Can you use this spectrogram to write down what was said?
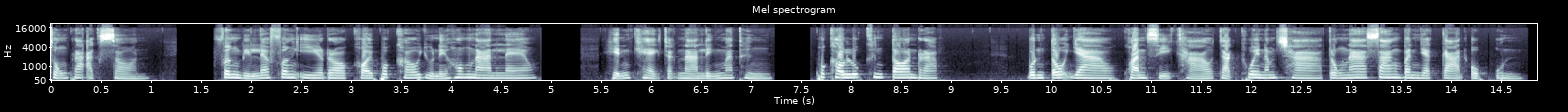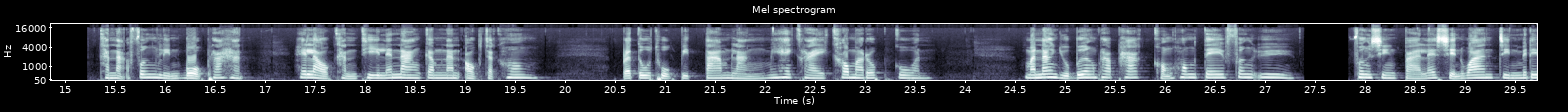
ทรงพระอักษร เฟิงหลินและเฟิงอีรอคอยพวกเขาอยู่ในห้องนานแล้ว เห็นแขกจากนานหลิงมาถึง พวกเขาลุกขึ้นต้อนรับบนโต๊ะยาว ควันสีขาวจากถ้วยน้ำชาตรงหน้าสร้างบรรยากาศอบอุ่น ขณะเฟิงหลินโบกพระหัตถ์ ให้เหล่าขันทีและนางกำนันออกจากห้อง ประตูถูกปิดตามหลังไม่ให้ใครเข้ามารบกวน มานั่งอยู่เบื้องพระพักของห้องเต้เฟิงอื้อเฟิงชิงป่ายและเฉียนว่านจินไม่ได้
